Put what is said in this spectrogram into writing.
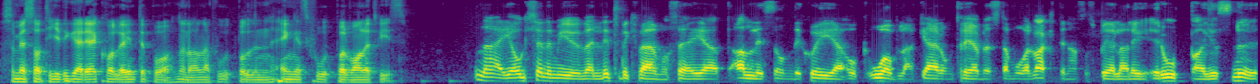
som jag sa tidigare, jag kollar inte på någon annan fotboll än engelsk fotboll vanligtvis. Nej, jag känner mig ju väldigt bekväm att säga att Alisson, de Gea och Oblak är de tre bästa målvakterna som spelar i Europa just nu.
